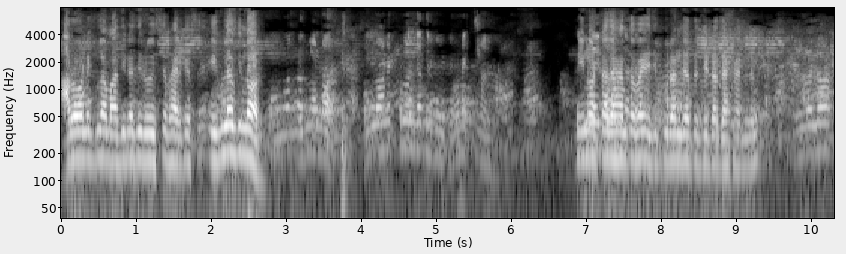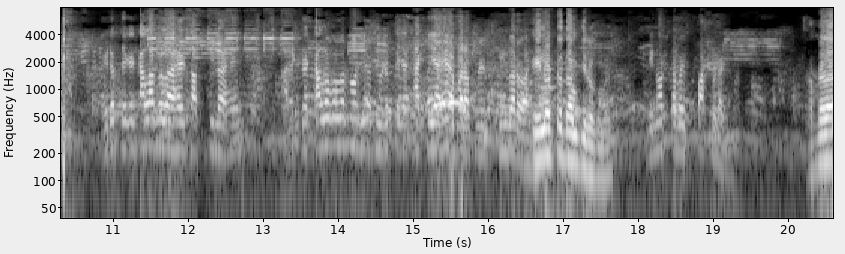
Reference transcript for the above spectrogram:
আরও অনেকগুলা মাদি টাদি রয়েছে ভাইয়ের কাছে। এগুলাও কি নর? এই নটটা দেখান তো ভাই এই যে পুরান জাতের যেটা দেখালেন এটার থেকে কালা গলা আর একটা কালো গলা নরি আছে ওটার থেকে খাকি আবার আপনার সিলভারও এই নটটার দাম কি রকমের? এই নটটা ভাই পাঁচশো টাকা। আপনারা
